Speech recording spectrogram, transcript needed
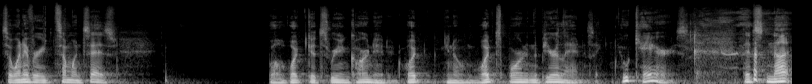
So whenever someone says, well, what gets reincarnated? What, you know, what's born in the Pure Land? It's like, who cares? That's not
